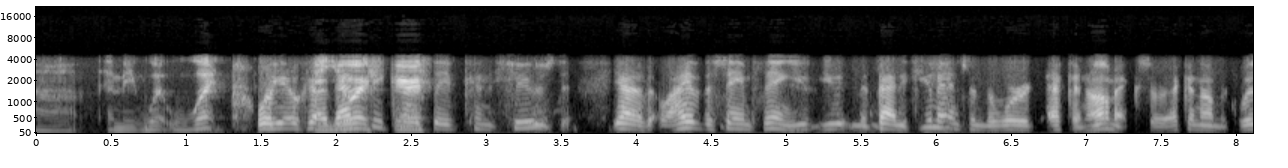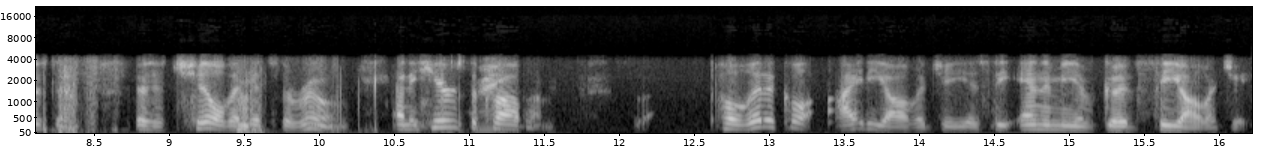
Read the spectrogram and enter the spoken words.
Uh, I mean, what what? Well, you know, that's because they've confused. Yeah, I have the same thing. You, you, in fact, if you mention the word economics or economic wisdom, there's a chill that hits the room. And here's the right. problem: political ideology is the enemy of good theology.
